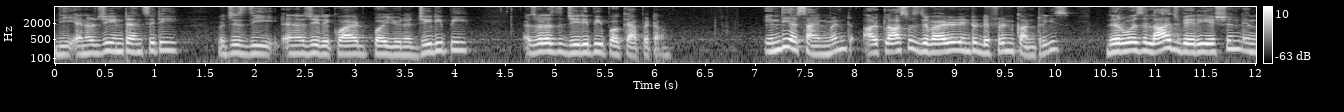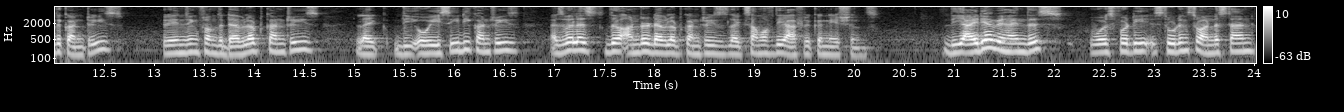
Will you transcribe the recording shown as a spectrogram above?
the energy intensity, which is the energy required per unit GDP, as well as the GDP per capita. In the assignment, our class was divided into different countries. There was a large variation in the countries ranging from the developed countries like the OECD countries as well as the underdeveloped countries like some of the African nations. The idea behind this was for students to understand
